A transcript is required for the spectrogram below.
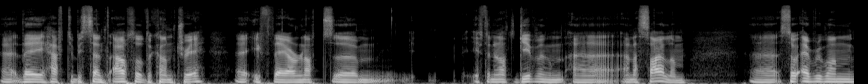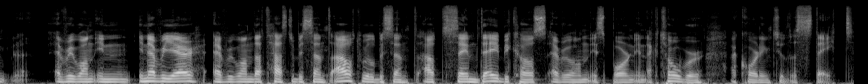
uh, they have to be sent out of the country if they are not um, if they're not given uh, an asylum. Uh, so everyone, everyone in in every year, everyone that has to be sent out will be sent out the same day because everyone is born in October according to the state.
